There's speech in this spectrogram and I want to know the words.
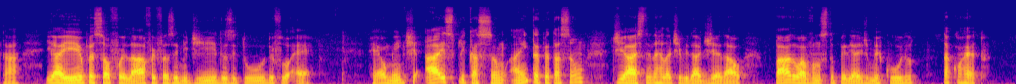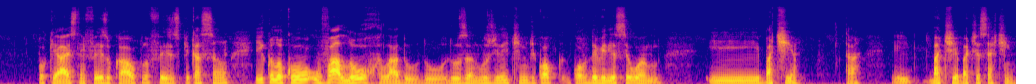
tá? E aí o pessoal foi lá, foi fazer medidas e tudo e falou, é, realmente a explicação, a interpretação de Einstein da relatividade geral para o avanço do periélio de Mercúrio está correto. Porque Einstein fez o cálculo, fez a explicação e colocou o valor lá do, do, dos ângulos direitinho de qual, qual deveria ser o ângulo. E batia, tá? E batia, batia certinho,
